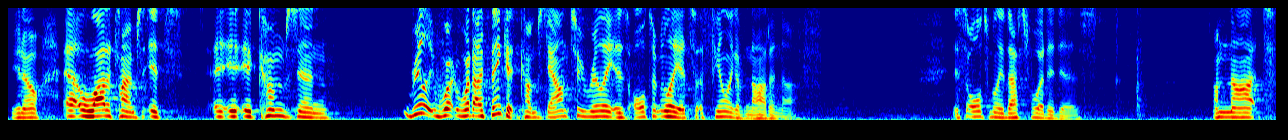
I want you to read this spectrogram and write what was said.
You know, a lot of times it's it, it comes in really what, what I think it comes down to really is ultimately it's a feeling of not enough. It's ultimately that's what it is. I'm not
